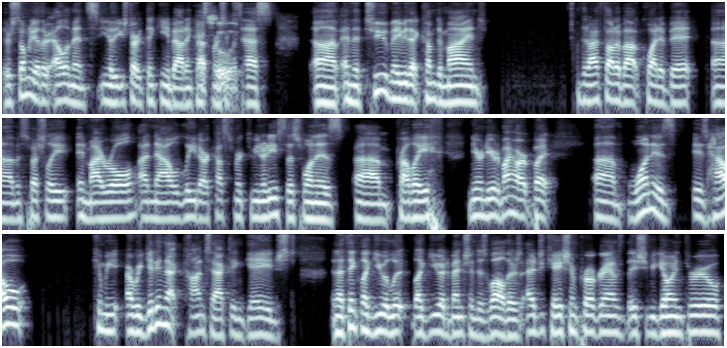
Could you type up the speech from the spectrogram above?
there's so many other elements, you know, you start thinking about in customer Absolutely. success. Uh, and the two maybe that come to mind that I've thought about quite a bit, um, especially in my role. I now lead our customer community. So this one is um, probably near and dear to my heart. But um, one is is how can we are we getting that contact engaged and I think like you like you had mentioned as well, there's education programs that they should be going through.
